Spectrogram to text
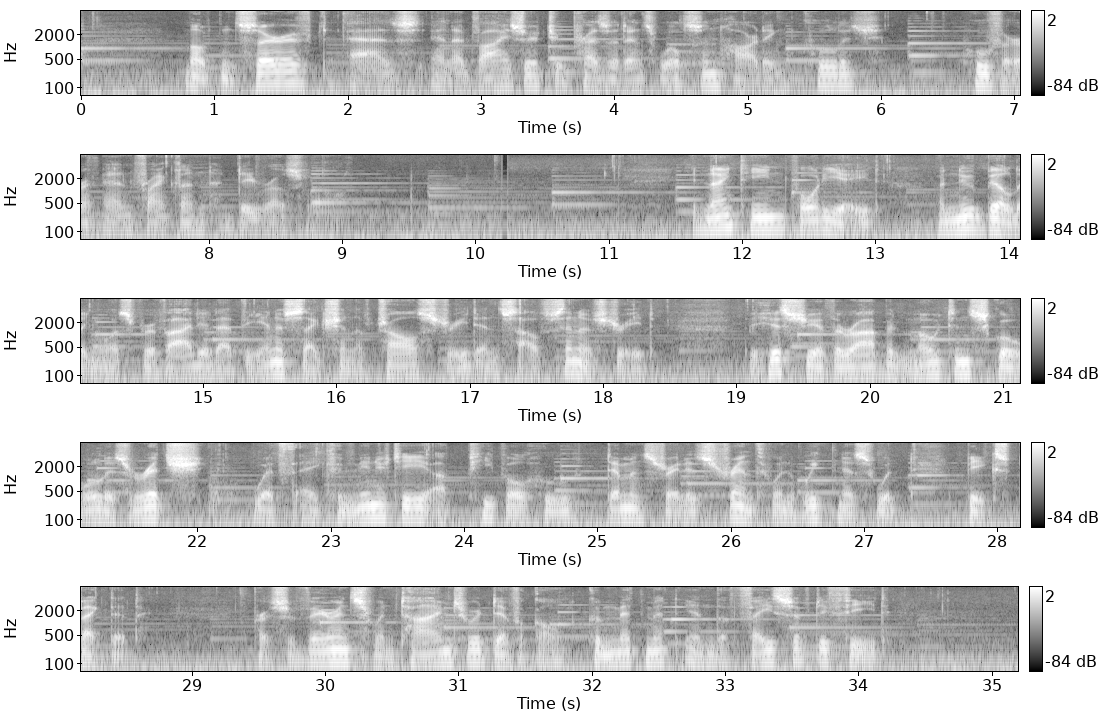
Moton served as an advisor to Presidents Wilson, Harding, Coolidge, Hoover, and Franklin D. Roosevelt. In 1948, a new building was provided at the intersection of Charles Street and South Center Street. The history of the Robert Moton School is rich with a community of people who demonstrated strength when weakness would be expected perseverance when times were difficult, commitment in the face of defeat,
